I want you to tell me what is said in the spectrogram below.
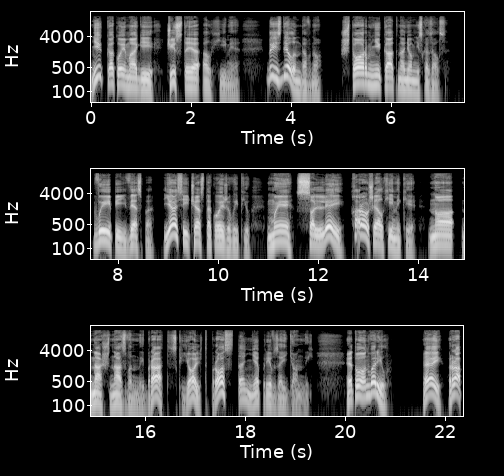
«Никакой магии, чистая алхимия. Да и сделан давно. Шторм никак на нем не сказался. Выпей, Веспа, я сейчас такой же выпью. Мы с Соллей хорошие алхимики, но наш названный брат, Скьольд, просто непревзойденный. Это он варил. «Эй, раб,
